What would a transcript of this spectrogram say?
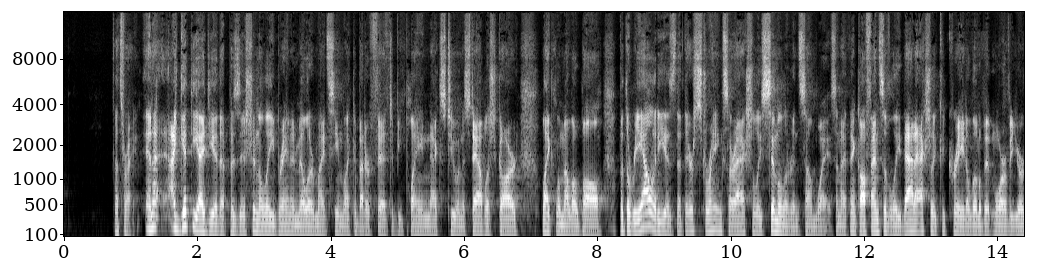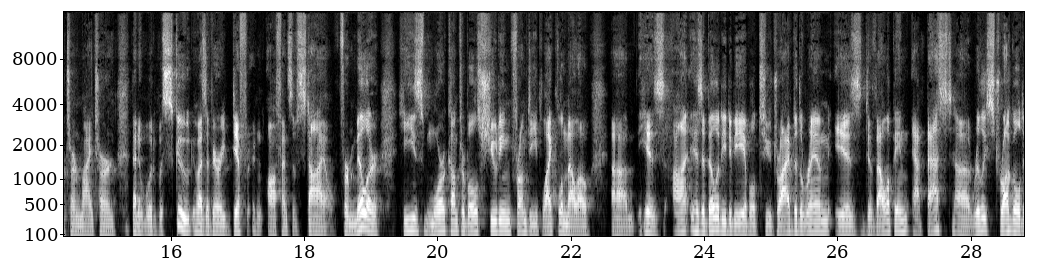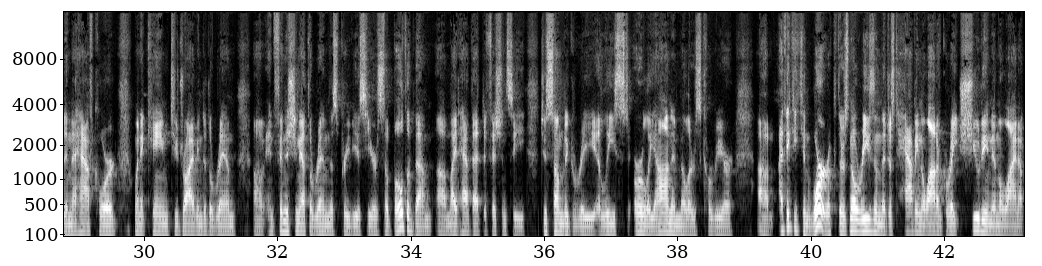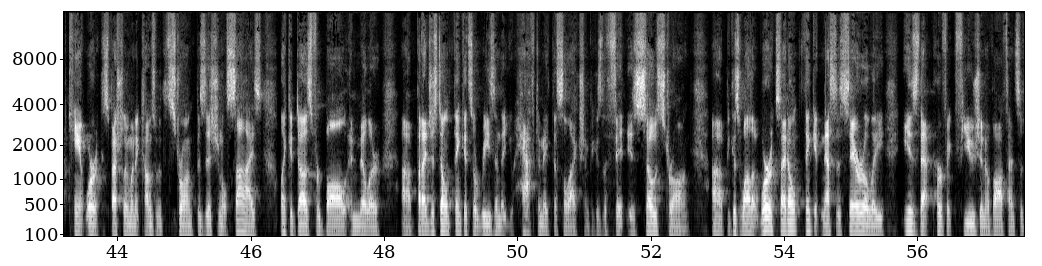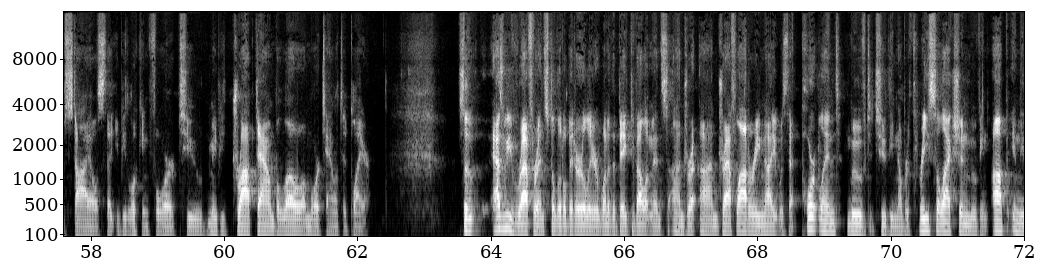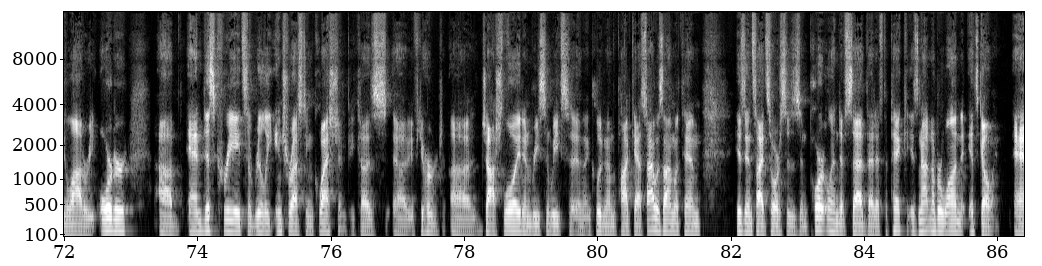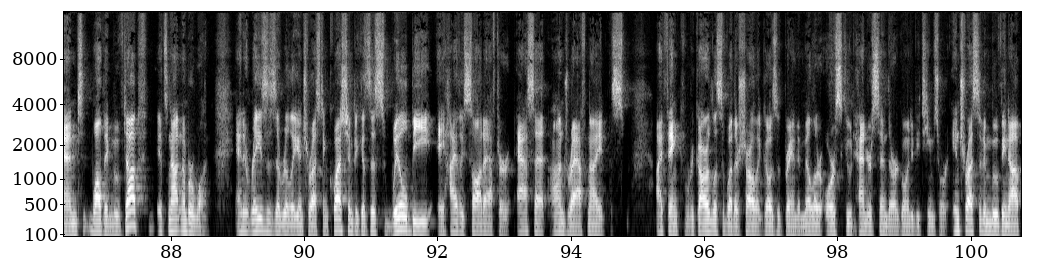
That's right. And I, I, get the idea that positionally, Brandon Miller might seem like a better fit to be playing next to an established guard like LaMelo Ball. But the reality is that their strengths are actually similar in some ways. And I think offensively, that actually could create a little bit more of a your turn, my turn than it would with Scoot, who has a very different offensive style. For Miller, he's more comfortable shooting from deep like LaMelo. Um, his, uh, his ability to be able to drive to the rim is developing at best, uh, really struggled in the half court when it came to driving to the rim uh, and finishing at the rim this previous year. So both of them uh, might have that deficiency to some degree, at least early on in Miller's career. Um, I think it can work. There's no reason that just having a lot of great shooting in the lineup can't work, especially when it comes with strong positional size like it does for Ball and Miller. Uh, but I just don't think it's a reason that you have to make the selection because the fit is so strong. Uh, because while it works, I don't think it necessarily is that perfect fusion of offensive styles that you'd be looking for to maybe drop down below a more talented player. So, as we've referenced a little bit earlier, one of the big developments on, dra- on draft lottery night was that Portland moved to the number three selection, moving up in the lottery order. Uh, and this creates a really interesting question because uh, if you heard uh, Josh Lloyd in recent weeks, uh, including on the podcast I was on with him, his inside sources in Portland have said that if the pick is not number one, it's going. And while they moved up, it's not number one. And it raises a really interesting question because this will be a highly sought after asset on draft night. I think, regardless of whether Charlotte goes with Brandon Miller or Scoot Henderson, there are going to be teams who are interested in moving up.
